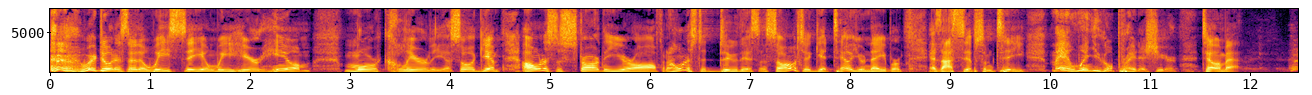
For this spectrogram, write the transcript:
we're doing it so that we see and we hear him more clearly. So again, I want us to start the year off, and I want us to do this. And so I want you to get tell your neighbor as I sip some tea, man, when you go pray this year? Tell him that.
